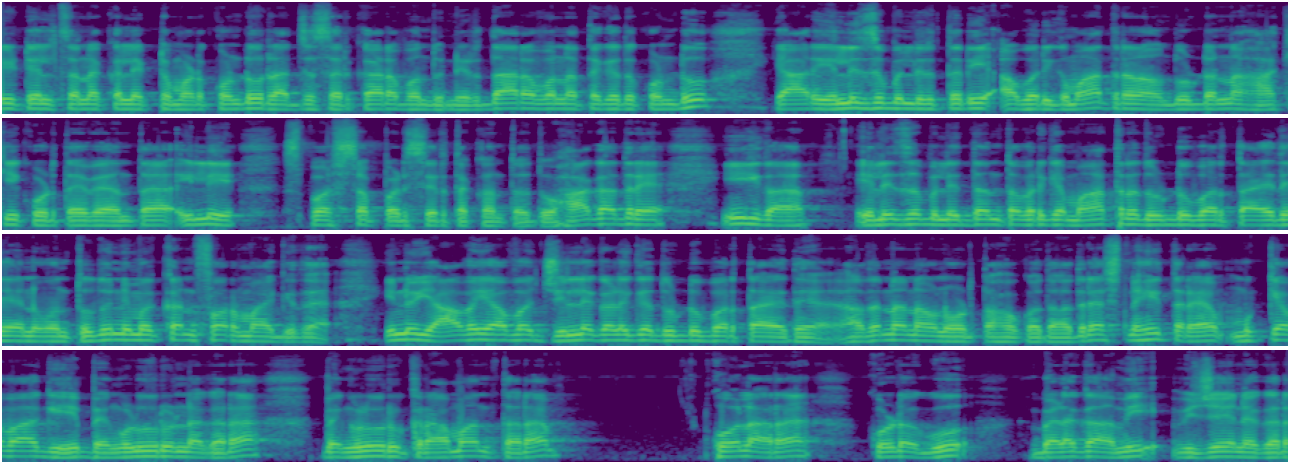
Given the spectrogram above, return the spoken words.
ಡೀಟೇಲ್ಸನ್ನು ಕಲೆಕ್ಟ್ ಮಾಡಿಕೊಂಡು ರಾಜ್ಯ ಸರ್ಕಾರ ಒಂದು ನಿರ್ಧಾರವನ್ನು ತೆಗೆದುಕೊಂಡು ಯಾರು ಎಲಿಜಿಬಲ್ ಇರ್ತಾರೆ ಅವರಿಗೆ ಮಾತ್ರ ನಾವು ದುಡ್ಡನ್ನು ಹಾಕಿ ಕೊಡ್ತೇವೆ ಅಂತ ಇಲ್ಲಿ ಸ್ಪಷ್ಟಪಡಿಸಿರ್ತಕ್ಕಂಥದ್ದು. ಹಾಗಾದರೆ ಈಗ ಎಲಿಜಿಬಲ್ ಇದ್ದಂಥವರಿಗೆ ಮಾತ್ರ ದುಡ್ಡು ಬರ್ತಾ ಇದೆ ಅನ್ನುವಂಥದ್ದು ನಿಮಗೆ ಕನ್ಫರ್ಮ್ ಆಗಿದೆ. ಇನ್ನು ಯಾವ ಯಾವ ಜಿಲ್ಲೆಗಳಿಗೆ ದುಡ್ಡು ಬರ್ತಾ ಇದೆ, ಅದನ್ನು ನಾವು ನೋಡ್ತಾ ಹೋಗೋದಾದರೆ, ಸ್ನೇಹಿತರೆ, ಮುಖ್ಯವಾಗಿ ಬೆಂಗಳೂರು ನಗರ, ಬೆಂಗಳೂರು ಗ್ರಾಮಾಂತರ, ಕೋಲಾರ, ಕೊಡಗು ಬೆಳಗಾವಿ, ವಿಜಯನಗರ,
